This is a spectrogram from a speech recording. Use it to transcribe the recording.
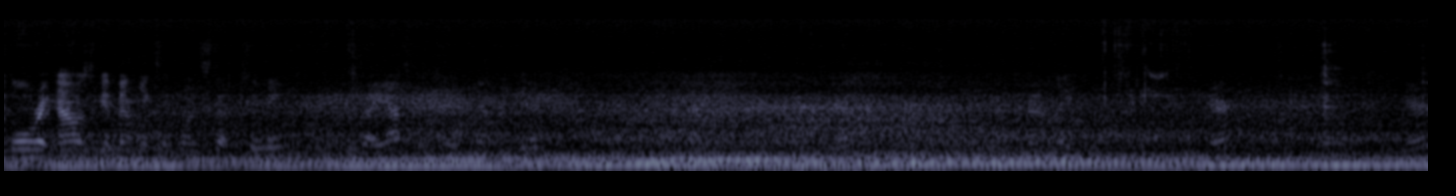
Goal right now is to get Bentley to take one step to me because I asked him to. Bentley here. Here. Bentley. Here. Here.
